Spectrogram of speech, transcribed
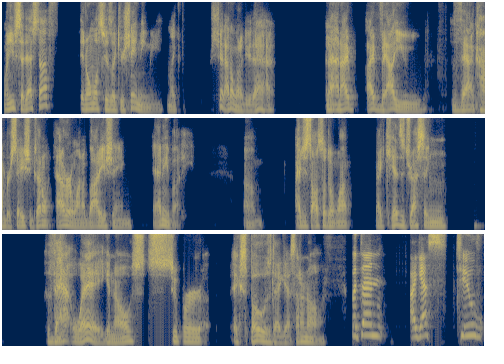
when you've said that stuff, it almost feels like you're shaming me. I'm like, shit, I don't want to do that. And, I, and I, I value that conversation because I don't ever want to body shame anybody. Um, I just also don't want my kids dressing that way, you know, super exposed, I guess. I don't know. But then I guess to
